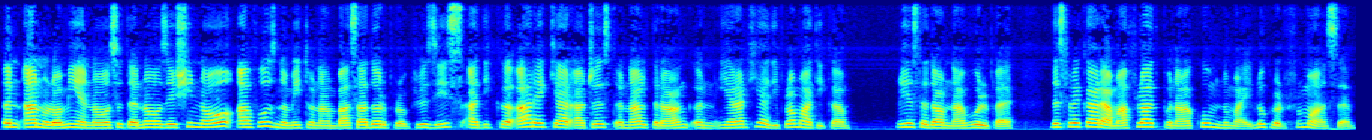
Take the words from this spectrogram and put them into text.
În anul 1999 a fost numit un ambasador propriu-zis, adică are chiar acest înalt rang în ierarhia diplomatică. Este doamna Vulpe, despre care am aflat până acum numai lucruri frumoase.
